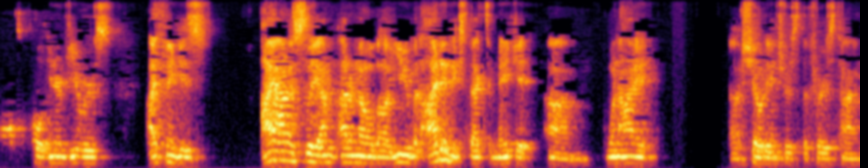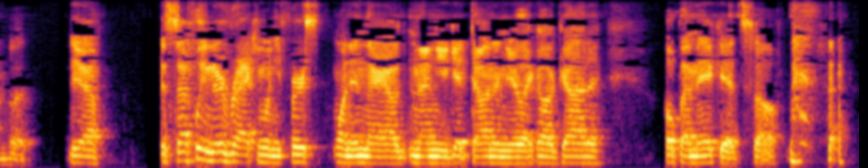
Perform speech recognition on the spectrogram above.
multiple interviewers, I think is I honestly, I'm, I don't know about you, but I didn't expect to make it um, when I uh, showed interest the first time. But Yeah. It's definitely nerve wracking when you first went in there and then you get done and you're like, oh God, I hope I make it. So,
